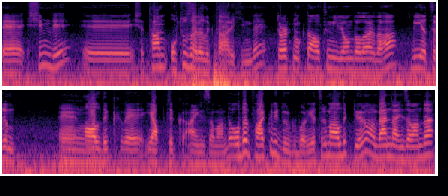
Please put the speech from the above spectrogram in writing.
Ee, şimdi e, işte tam 30 Aralık tarihinde 4.6 milyon dolar daha bir yatırım e, Hmm. aldık ve yaptık aynı zamanda. O da farklı bir durgu bu arada. Yatırım aldık diyorum ama ben de aynı zamanda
